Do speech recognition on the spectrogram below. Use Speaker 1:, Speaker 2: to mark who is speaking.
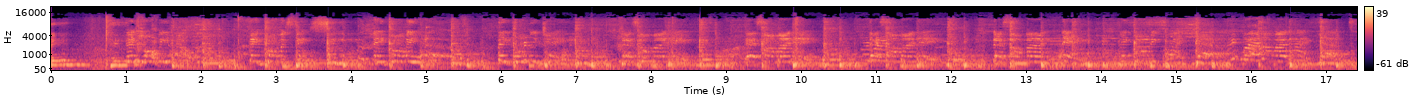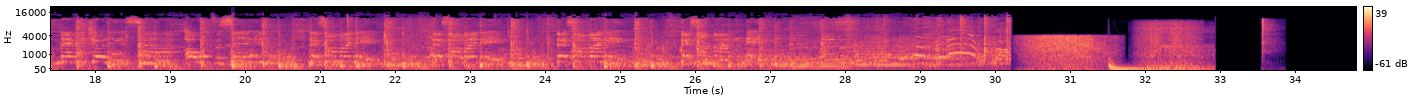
Speaker 1: Hey, hey, hey. They call me help.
